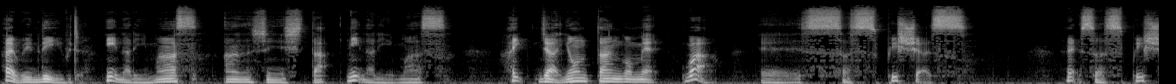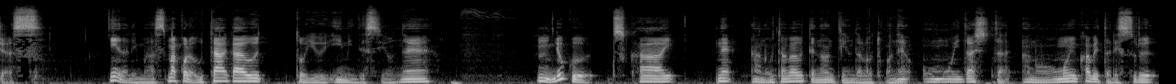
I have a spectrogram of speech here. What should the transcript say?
はい、relieved になります。安心したになります。はい。じゃあ4単語目。は、えー、suspicious。ね、suspicious になります。まあ、これは疑うという意味ですよね。うん、よく使いね、あの、疑うって何て言うんだろうとかね、思い出した、あの、思い浮かべたりする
